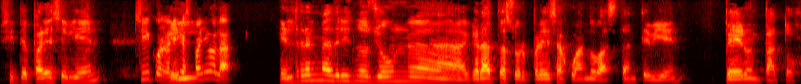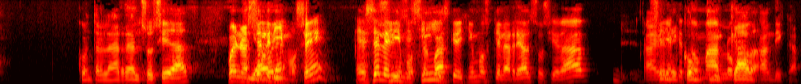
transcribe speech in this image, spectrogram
si te parece bien. Sí, con la Liga Española. El Real Madrid nos dio una grata sorpresa jugando bastante bien, pero empató contra la Real Sociedad. Bueno, ese le dimos, ¿eh? Ese le dimos. ¿Te acuerdas que dijimos que la Real Sociedad se le que complicaba. handicap?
